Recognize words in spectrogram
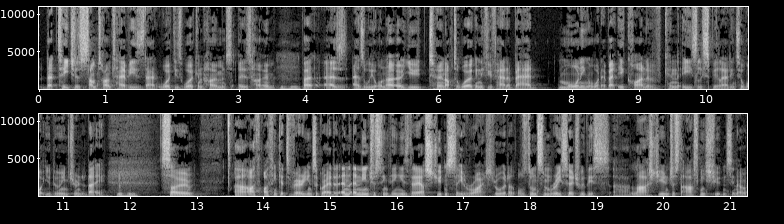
that teachers sometimes have is that work is work and home is, home. Mm-hmm. But as as we all know, you turn up to work, and if you've had a bad morning or whatever, it kind of can easily spill out into what you're doing during the day. Mm-hmm. So uh, I, th- I, think it's very integrated. And, and, the interesting thing is that our students see right through it. I was doing some research with this uh, last year and just asking students, you know,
